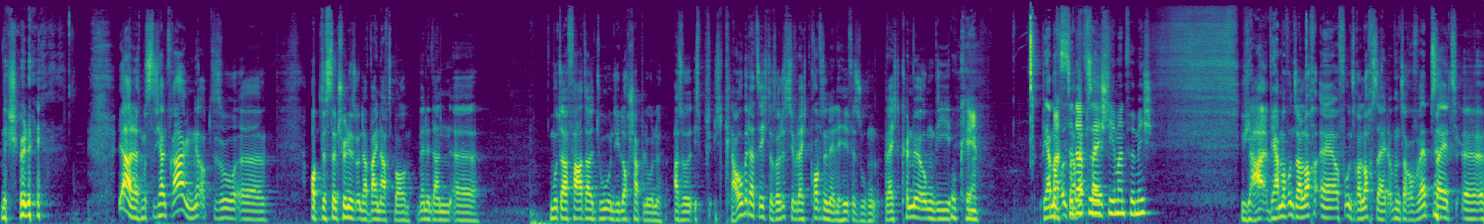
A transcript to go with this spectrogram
Eine schöne. ja, das musst du dich halt fragen, ne? ob du so, äh, ob das dann schön ist unter Weihnachtsbaum, wenn du dann äh, Mutter, Vater, du und die Lochschablone. Also ich, ich glaube tatsächlich, da solltest du vielleicht professionelle Hilfe suchen. Vielleicht können wir irgendwie. Okay. Wir haben auf Hast du unserer da Website. vielleicht jemand für mich? Ja, wir haben auf unserer Loch, äh, auf unserer Lochseite, auf unserer Website äh,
